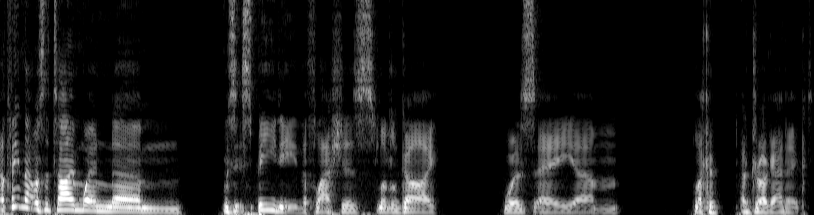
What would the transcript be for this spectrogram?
I think that was the time when um was it Speedy, the Flash's little guy, was a um like a, a drug addict.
